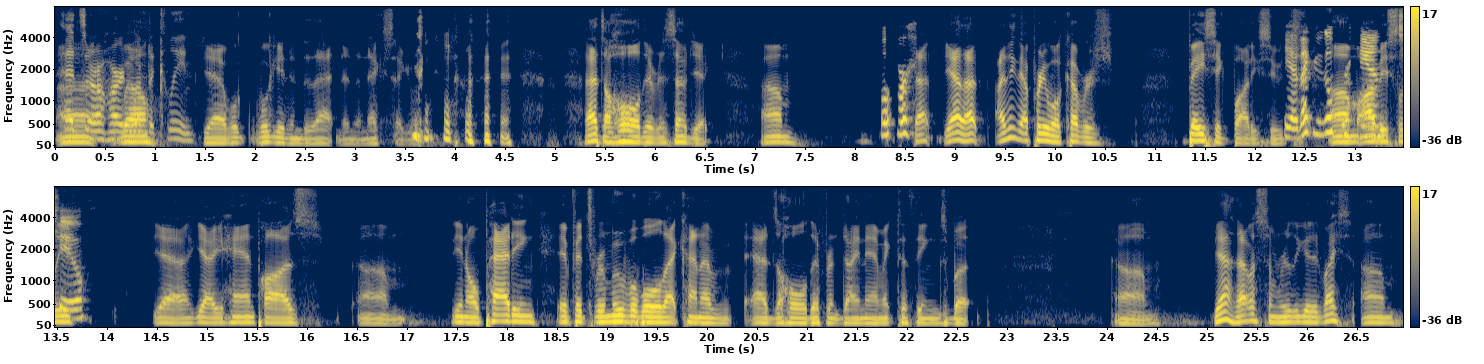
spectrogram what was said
Heads uh, are a hard well, one to clean. Yeah, we'll we'll get into that in the next segment. That's a whole different subject. Um, well, for that yeah, that I think that pretty well covers basic bodysuits. yeah, that could go for Um, hands obviously, too. Yeah, yeah, your hand paws. Um, you know, padding if it's removable, that kind of adds a whole different dynamic to things. But, um, yeah, that was some really good advice. Um,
